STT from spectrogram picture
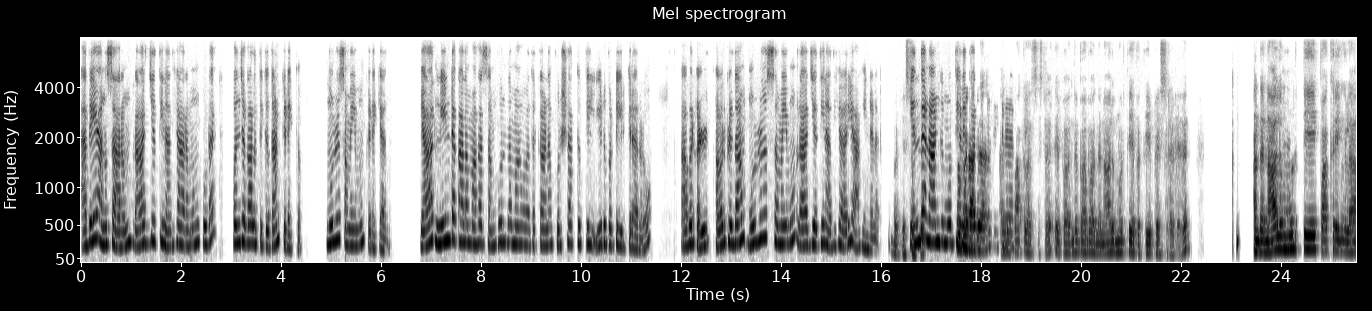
அதே அனுசாரம் ராஜ்யத்தின் அதிகாரமும் கூட கொஞ்ச காலத்துக்கு தான் கிடைக்கும். முழு சமயமும் கிடைக்காது. யார் நீண்ட காலமாக சம்பூர்ணமாவதற்கான புருஷார்த்தத்தில் ஈடுபட்டு இருக்கிறார்களோ அவர்கள் அவர்கள்தான் முழு சமயமும் ராஜ்யத்தின் அதிகாரி ஆகின்றனர். எந்த. 4 மூர்த்திகளை? பார்க்கலாம் சிஸ்டர். இப்ப வந்து பாபா அந்த 4 மூர்த்திய பத்தி பேசுறாரு. அந்த 4 ம். மூர்த்தியை பார்க்கிறீங்களா?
